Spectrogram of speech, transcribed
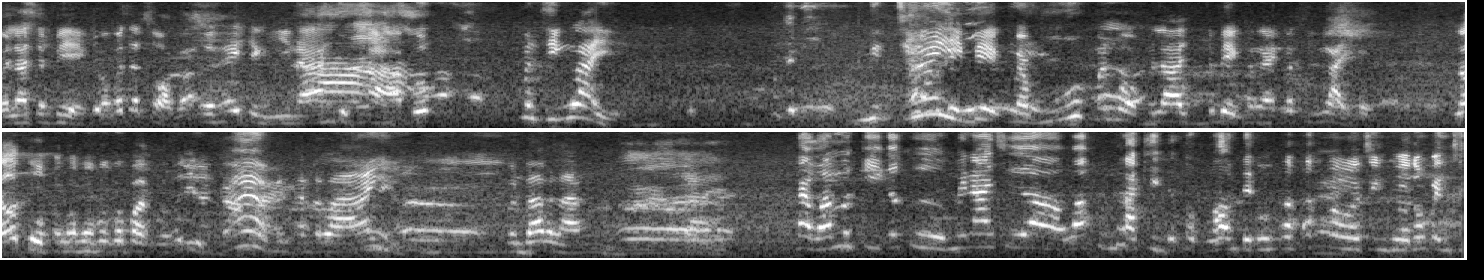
เวลาจะเบรกเขาก็จะสอนว่าเออให้อย่างนี้นะถูกขาปุ๊บมันทิ้งไหลใช่เบรกแบบวูบมันบอกเวลาจะเบรกยังไงก็ทิ้งไหลเลย แล้วเอาตัวปักปักปักปักปักแล้วก็หยุดอ้าวมันอันตรายมันบ้าพลังเออแต่ว่าเมื่อกี้ก็คือไม่น่าเชื่อว่าคุณพาคินจะตกรอบเลยเออจริงเธอต้องเป็นแช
